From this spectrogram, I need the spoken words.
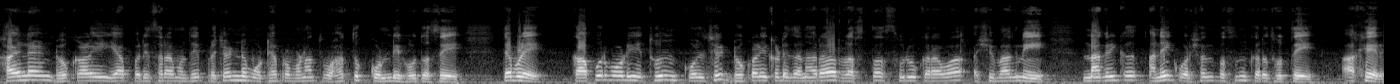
हायलँड ढोकाळी या परिसरामध्ये प्रचंड मोठ्या प्रमाणात वाहतूक कोंडी होत असे. त्यामुळे कापूरबावडी येथून कोलशेट ढोकाळीकडे जाणारा रस्ता सुरू करावा अशी मागणी नागरिक अनेक वर्षांपासून करत होते. अखेर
